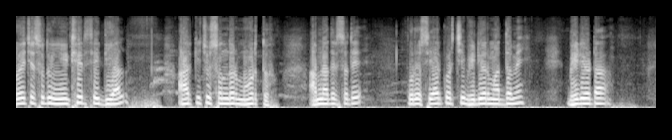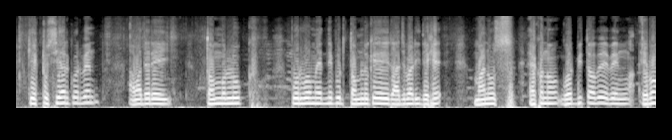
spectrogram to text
রয়েছে শুধু ইটের সেই দেয়াল আর কিছু সুন্দর মুহূর্ত। আপনাদের সাথে পুরো শেয়ার করছি ভিডিওর মাধ্যমে। ভিডিওটা কি একটু শেয়ার করবেন? আমাদের এই তমলুক, পূর্ব মেদিনীপুর তমলুকে এই রাজবাড়ি দেখে মানুষ এখনও গর্বিত হবে এবং এবং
